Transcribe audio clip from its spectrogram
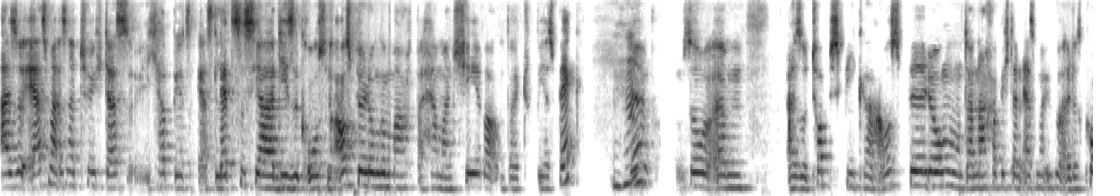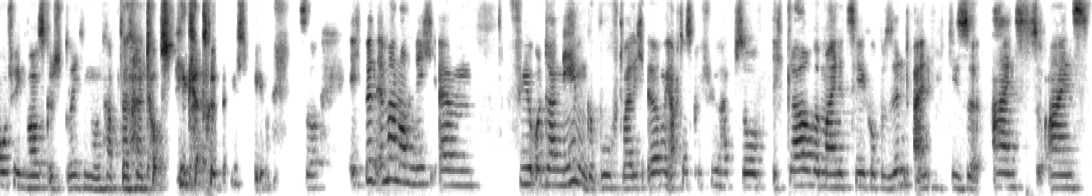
Also erstmal ist natürlich das, ich habe jetzt erst letztes Jahr diese großen Ausbildungen gemacht bei Hermann Scherer und bei Tobias Beck. Mhm. Ne, so, ähm, also Top-Speaker-Ausbildung und danach habe ich dann erstmal überall das Coaching rausgestrichen und habe dann halt Top-Speaker drüber geschrieben. So, ich bin immer noch nicht ähm, für Unternehmen gebucht, weil ich irgendwie auch das Gefühl habe, so, ich glaube, meine Zielgruppe sind einfach diese eins zu eins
